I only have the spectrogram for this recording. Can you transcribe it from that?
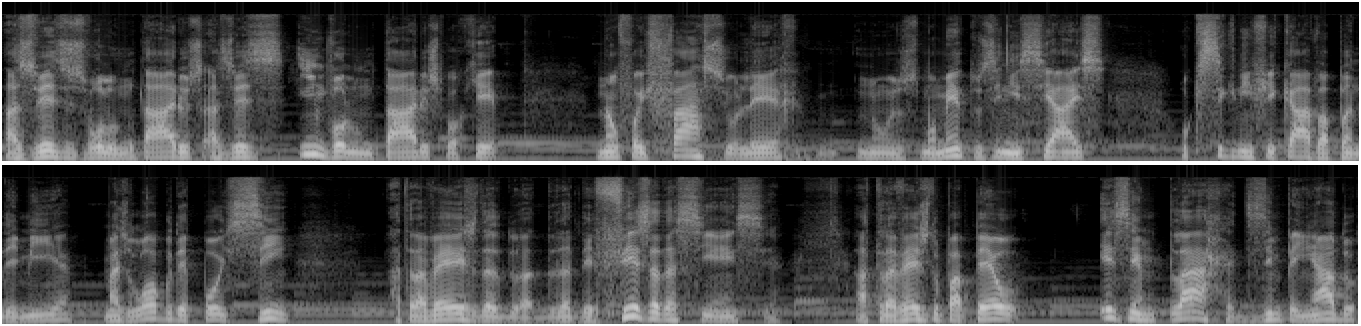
às vezes voluntários, às vezes involuntários, porque não foi fácil ler nos momentos iniciais o que significava a pandemia, mas logo depois, sim, através da, da defesa da ciência, através do papel exemplar desempenhado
